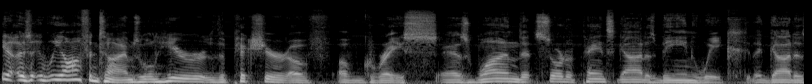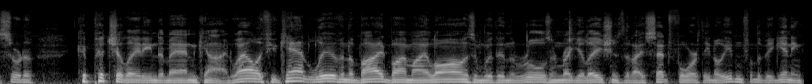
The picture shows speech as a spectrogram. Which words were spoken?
You know, we oftentimes will hear the picture of, of grace as one that sort of paints God as being weak, that God is sort of capitulating to mankind. Well, if you can't live and abide by my laws and within the rules and regulations that I set forth, you know, even from the beginning,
